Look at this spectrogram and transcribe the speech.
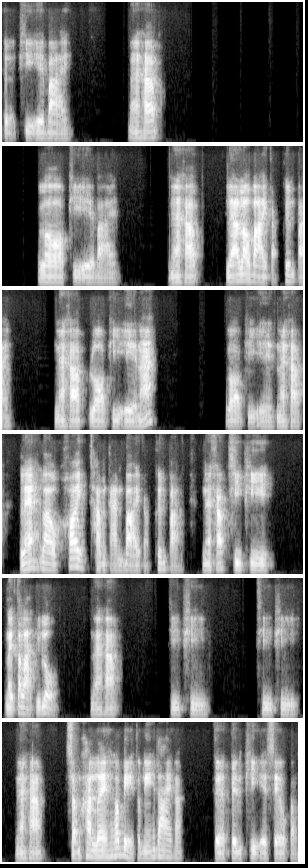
เกิด PA by นะครับ รอ PA by นะครับ แล้วเราบายกลับขึ้นไปนะครับ รอ PA นะ รอ PA นะครับ และเราค่อยทำการบายกลับขึ้นไปนะครับ TP ในตลาดยุโรปนะครับ TP TP นะครับสำคัญเลยให้เขาเบรกตรงนี้ให้ได้ครับ เกิดเป็น PA cell ก่อน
